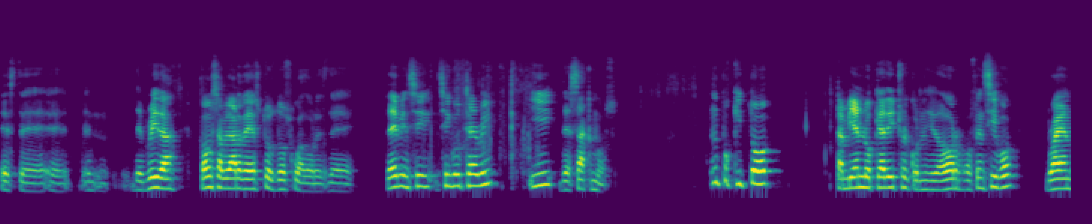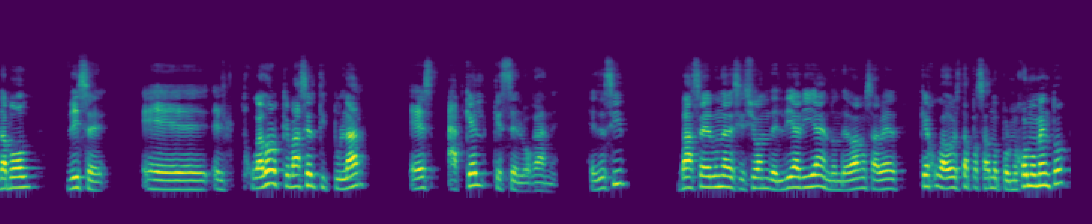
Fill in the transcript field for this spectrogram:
este, de Brida, vamos a hablar de estos dos jugadores, de David Singletary y de Zach Moss un poquito también lo que ha dicho el coordinador ofensivo, Brian Dabol, dice, eh, el jugador que va a ser titular es aquel que se lo gane. Es decir, va a ser una decisión del día a día en donde vamos a ver qué jugador está pasando por mejor momento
